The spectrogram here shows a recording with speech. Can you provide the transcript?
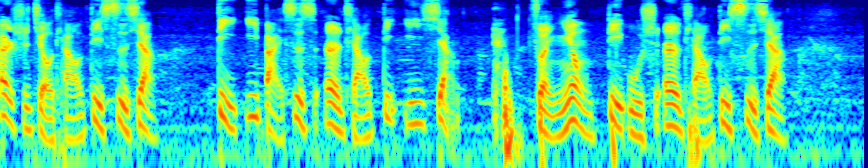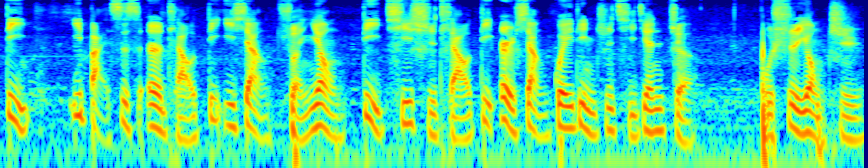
二十九条第四项，第一百四十二条第一项准用第五十二条第四项，第一百四十二条第一项准用第七十条第二项规定之期间者，不适用之。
